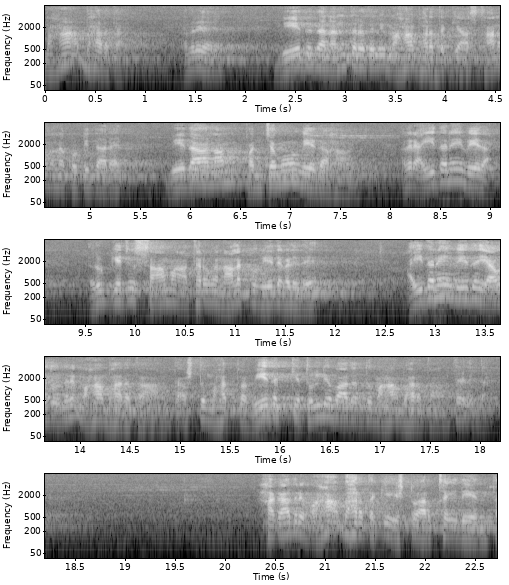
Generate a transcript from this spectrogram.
ಮಹಾಭಾರತ. ಅಂದರೆ ವೇದದ ನಂತರದಲ್ಲಿ ಮಹಾಭಾರತಕ್ಕೆ ಆ ಸ್ಥಾನವನ್ನು ಕೊಟ್ಟಿದ್ದಾರೆ. ವೇದಾನಾಂ ಪಂಚಮೋ ವೇದ ಅಂದರೆ ಐದನೇ ವೇದ. ಋಗ್ಯಜು, ಸಾಮ, ಅಥರ್ವ ನಾಲ್ಕು ವೇದಗಳಿದೆ. ಐದನೇ ವೇದ ಯಾವುದು ಅಂದರೆ ಮಹಾಭಾರತ ಅಂತ. ಅಷ್ಟು ಮಹತ್ವ ವೇದಕ್ಕೆ ತುಲ್ಯವಾದದ್ದು ಮಹಾಭಾರತ ಅಂತ ಹೇಳಿದ್ದಾರೆ. ಹಾಗಾದರೆ ಮಹಾಭಾರತಕ್ಕೆ ಎಷ್ಟು ಅರ್ಥ ಇದೆ ಅಂತ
